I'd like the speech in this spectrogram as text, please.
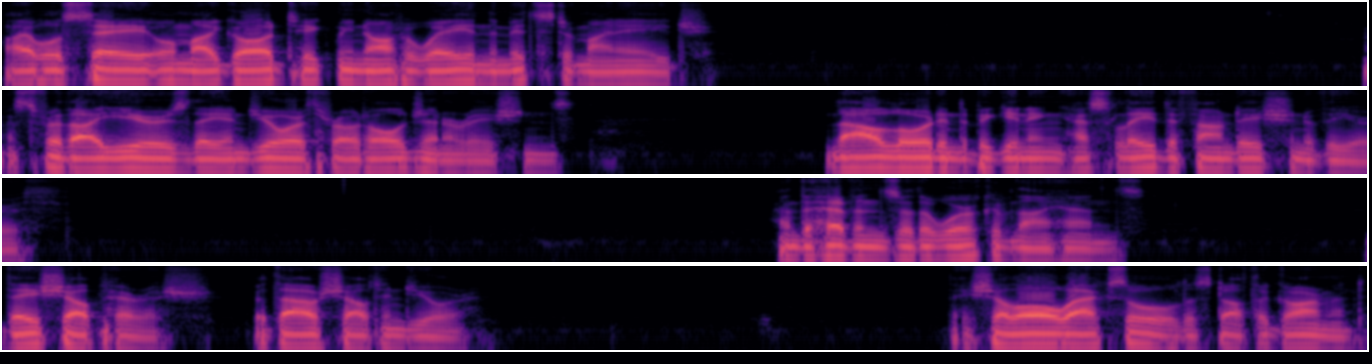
I will say, O my God, take me not away in the midst of mine age. As for thy years, they endure throughout all generations. Thou, Lord, in the beginning hast laid the foundation of the earth. and the heavens are the work of thy hands. They shall perish, but thou shalt endure. They shall all wax old as doth a garment,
